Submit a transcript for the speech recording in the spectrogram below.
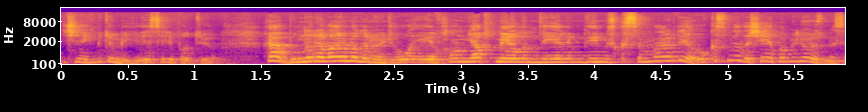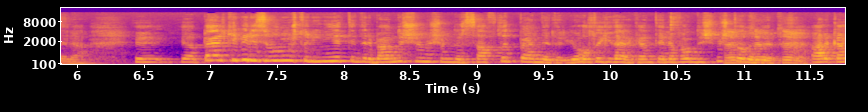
içindeki bütün bilgileri silip atıyor. Ha bunlara varmadan önce o evham yapmayalım diyelim dediğimiz kısım vardı ya. O kısımda da şey yapabiliyoruz mesela. Ee, ya belki birisi bulmuştur, iyi niyetlidir. Ben düşürmüşümdür. Saflık bendedir. Yolda giderken telefon düşmüş de Tabii, olabilir. tabii, tabii. Arka,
